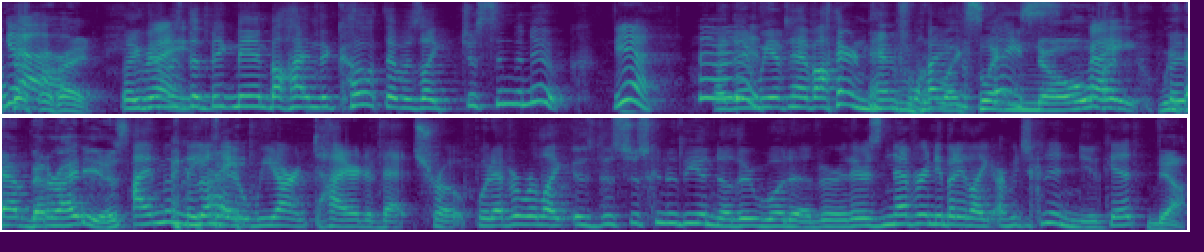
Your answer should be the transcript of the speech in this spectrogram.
Yeah, right. Like there was the big man behind the coat that was like, "Just send the nuke," Yeah, there and then is. we have to have Iron Man fly Like, into it's like space. no, Right. we have better ideas. I'm amazed Right. that we aren't tired of that trope. Whatever we're like, is this just going to be another whatever? There's never anybody like, are we just going to nuke it? yeah.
